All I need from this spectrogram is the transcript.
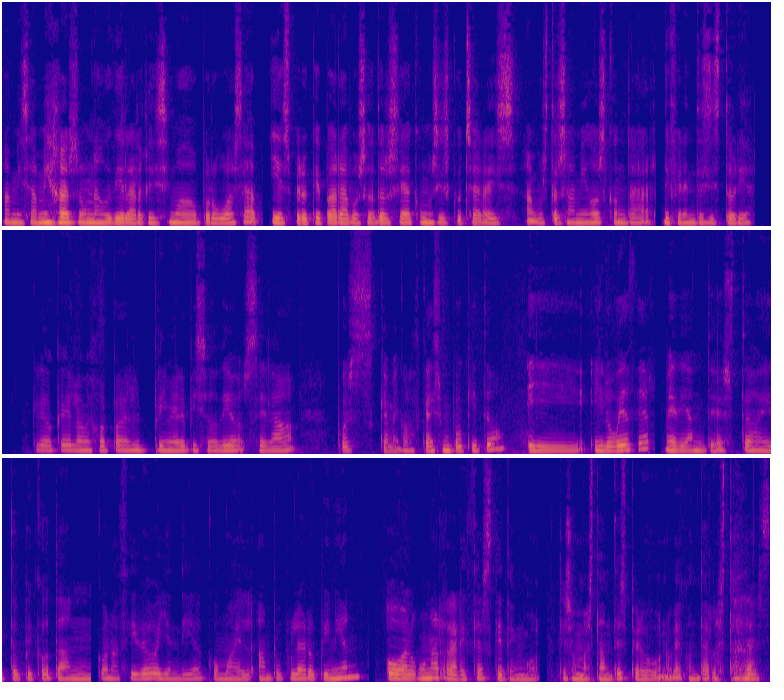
a mis amigas un audio larguísimo por WhatsApp y espero que para vosotros sea como si escucharais a vuestros amigos contar diferentes historias. Creo que lo mejor para el primer episodio será pues que me conozcáis un poquito y, y, lo voy a hacer mediante este tópico tan conocido hoy en día como el unpopular opinion o algunas rarezas que tengo, que son bastantes, pero no voy a contarlas todas.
